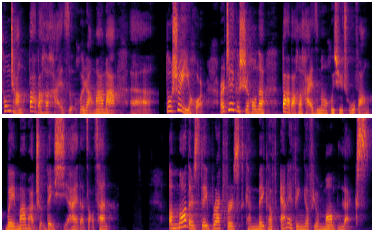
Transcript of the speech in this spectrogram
通常，爸爸和孩子会让妈妈呃多睡一会儿，而这个时候呢，爸爸和孩子们会去厨房为妈妈准备喜爱的早餐。A Mother's Day breakfast can make of anything of your mom likes.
